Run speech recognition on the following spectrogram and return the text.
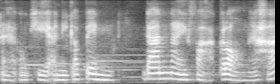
อ่า โอเค อันนี้ก็เป็นด้านในฝากล่องนะคะ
